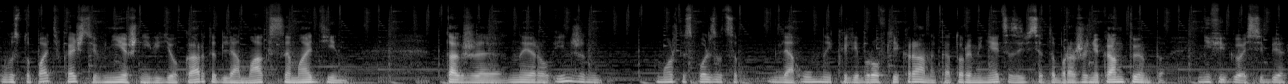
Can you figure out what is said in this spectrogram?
выступать в качестве внешней видеокарты для Max M1. Также Neural Engine может использоваться для умной калибровки экрана, которая меняется в зависимости от отображения контента. Нифига себе.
